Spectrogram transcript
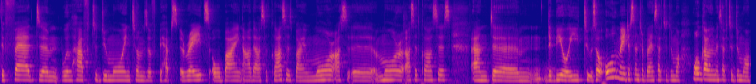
The Fed um, will have to do more in terms of perhaps rates or buying other asset classes, buying more asset, uh, more asset classes, and um, the BOE too. So all major central banks have to do more. All governments have to do more.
